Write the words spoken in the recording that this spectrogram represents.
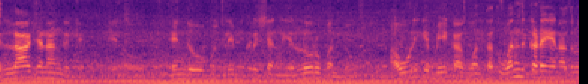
ಎಲ್ಲ ಜನಾಂಗಕ್ಕೆ ಹಿಂದೂ, ಮುಸ್ಲಿಂ, ಕ್ರಿಶ್ಚಿಯನ್ ಎಲ್ಲರೂ ಬಂದು ಅವರಿಗೆ ಬೇಕಾಗುವಂಥದ್ದು ಒಂದು ಕಡೆ ಏನಾದರೂ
